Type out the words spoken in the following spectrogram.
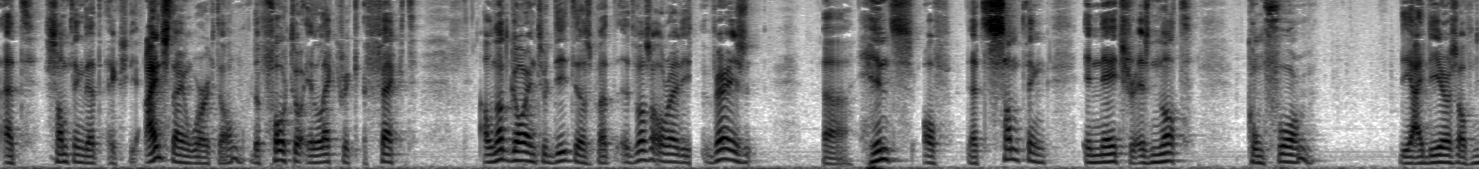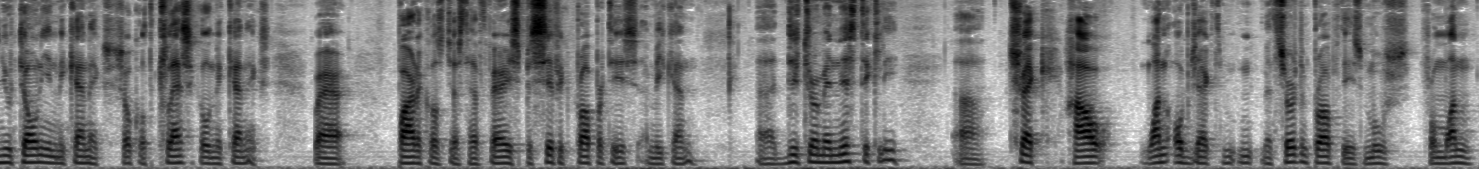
at something that actually Einstein worked on, the photoelectric effect. I'll not go into details, but it was already various uh, hints of that something in nature is not conform the ideas of Newtonian mechanics, so-called classical mechanics, where particles just have very specific properties, and we can uh, deterministically uh, track how one object m- with certain properties moves from one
